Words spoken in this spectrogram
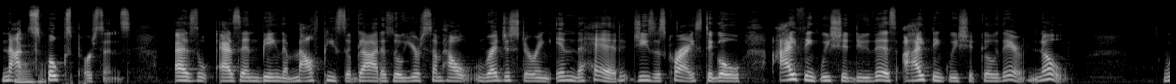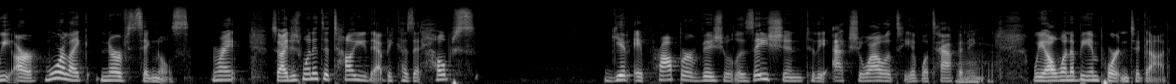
not mm-hmm. spokespersons as as in being the mouthpiece of God as though you're somehow registering in the head Jesus Christ to go I think we should do this I think we should go there no we are more like nerve signals right so I just wanted to tell you that because it helps give a proper visualization to the actuality of what's happening mm-hmm. we all want to be important to God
